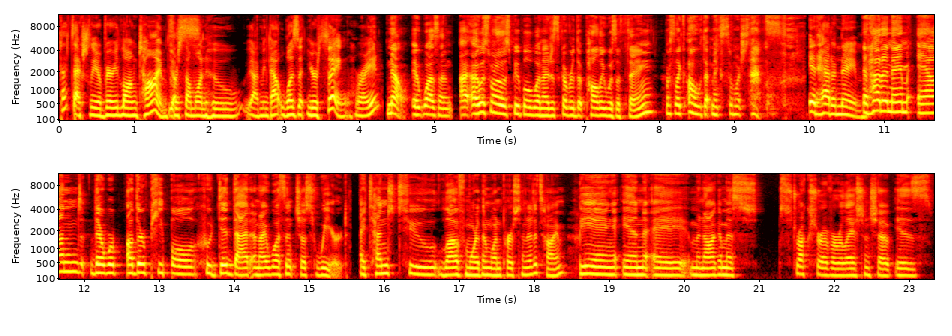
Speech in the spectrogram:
That's actually a very long time for yes. someone who, I mean, that wasn't your thing, right? No, it wasn't. I, I, was one of those people when I discovered that poly was a thing, I was like, oh, that makes so much sense. It had a name. It had a name, and there were other people who did that, and I wasn't just weird. I tend to love more than one person at a time. Being in a monogamous structure of a relationship is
